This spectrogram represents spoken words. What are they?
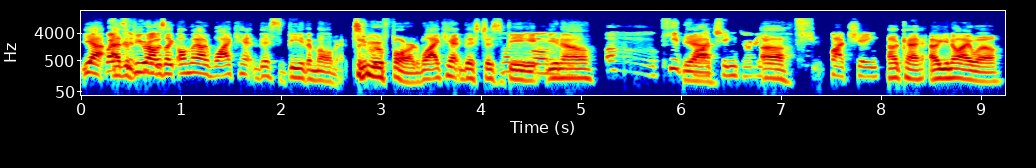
yeah, as a viewer, be. I was like, oh my God, why can't this be the moment to move forward? Why can't this just be, oh, you know? Oh, keep yeah. watching, Dorothy. Uh, keep watching. Okay. Oh, you know, I will.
